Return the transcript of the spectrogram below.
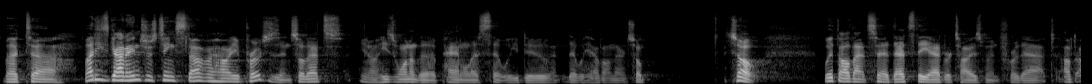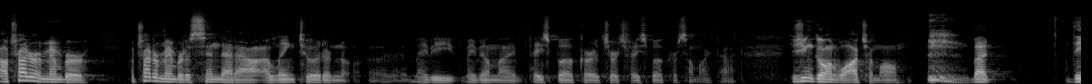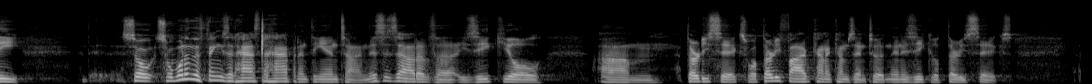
But uh, but he's got interesting stuff of how he approaches it. And so that's you know he's one of the panelists that we do that we have on there. And so so with all that said, that's the advertisement for that. I'll, I'll try to remember. I'll try to remember to send that out, a link to it, or uh, maybe maybe on my Facebook or church Facebook or something like that, because you can go and watch them all. but the so so one of the things that has to happen at the end time. This is out of uh, Ezekiel. Um, 36. Well, 35 kind of comes into it, and then Ezekiel 36.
